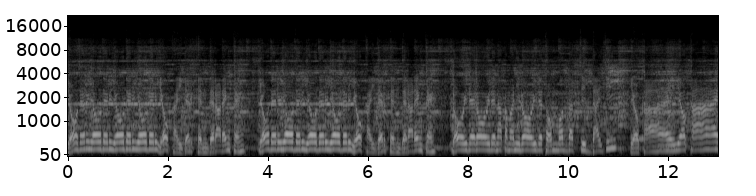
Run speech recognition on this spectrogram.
よでるよでるよでるよでる妖怪出るけん出られんけんよでるよでるよでるよでる妖怪出るけん出られんけんロイでロイで仲間にロイで友達大事。妖怪妖怪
